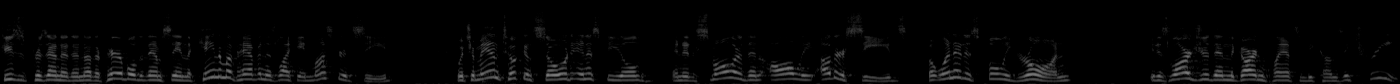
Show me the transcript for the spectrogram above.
Jesus presented another parable to them, saying, The kingdom of heaven is like a mustard seed, which a man took and sowed in his field, and it is smaller than all the other seeds, but when it is fully grown, it is larger than the garden plants and becomes a tree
